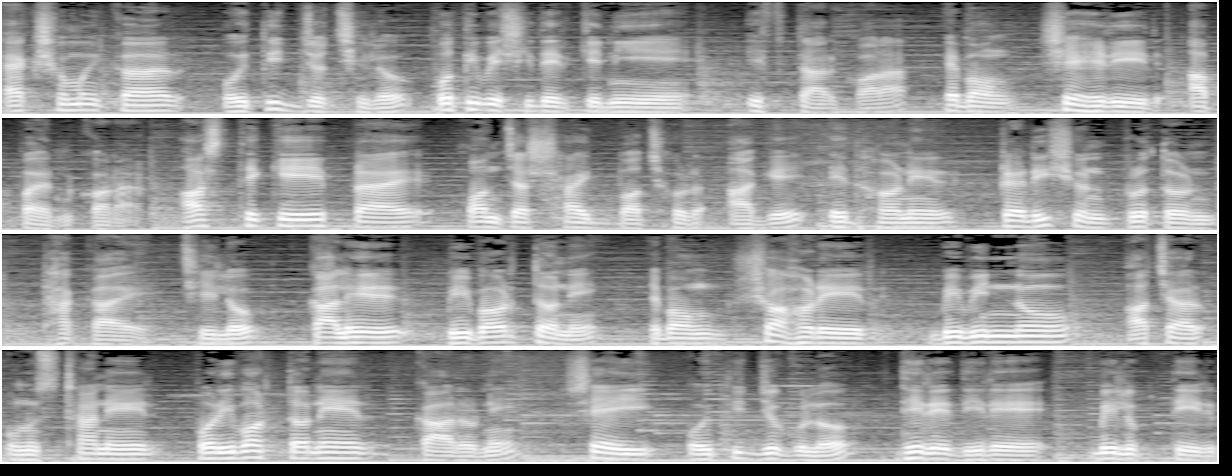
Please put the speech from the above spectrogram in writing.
একসময়কার ঐতিহ্য ছিল প্রতিবেশীদেরকে নিয়ে ইফতার করা এবং শেহরির আপ্যায়ন করা। আজ থেকে প্রায় পঞ্চাশ ষাট বছর আগে এ ধরনের ট্র্যাডিশন প্রতন ঢাকায় ছিল। কালের বিবর্তনে এবং শহরের বিভিন্ন আচার অনুষ্ঠানের পরিবর্তনের কারণে সেই ঐতিহ্যগুলো ধীরে ধীরে বিলুপ্তির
